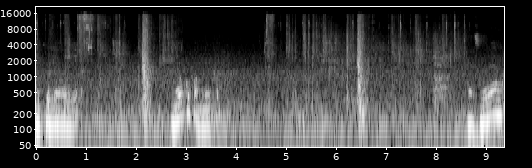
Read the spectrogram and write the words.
Liquidare. Ne ocupăm, ne ocupăm. Ia să vedem.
